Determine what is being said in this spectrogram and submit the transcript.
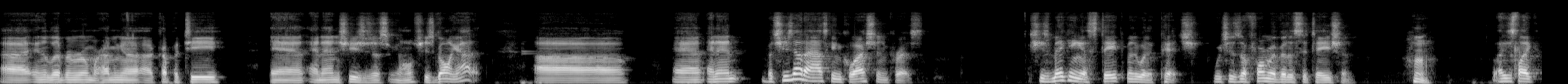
uh, in the living room. We're having a, a cup of tea, and and then she's just you know she's going at it, uh, and and then but she's not asking question, Chris. she's making a statement with a pitch, which is a form of elicitation. Huh. I just like,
